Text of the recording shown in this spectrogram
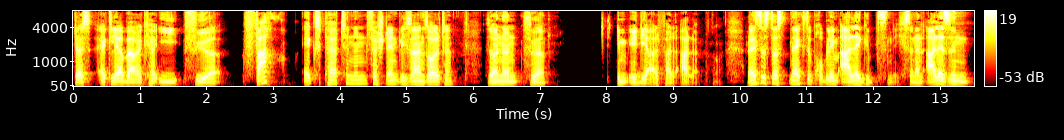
dass erklärbare KI für Fach Expertinnen verständlich sein sollte, sondern für im Idealfall alle. So. Jetzt ist das nächste Problem, alle gibt's nicht, sondern alle sind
